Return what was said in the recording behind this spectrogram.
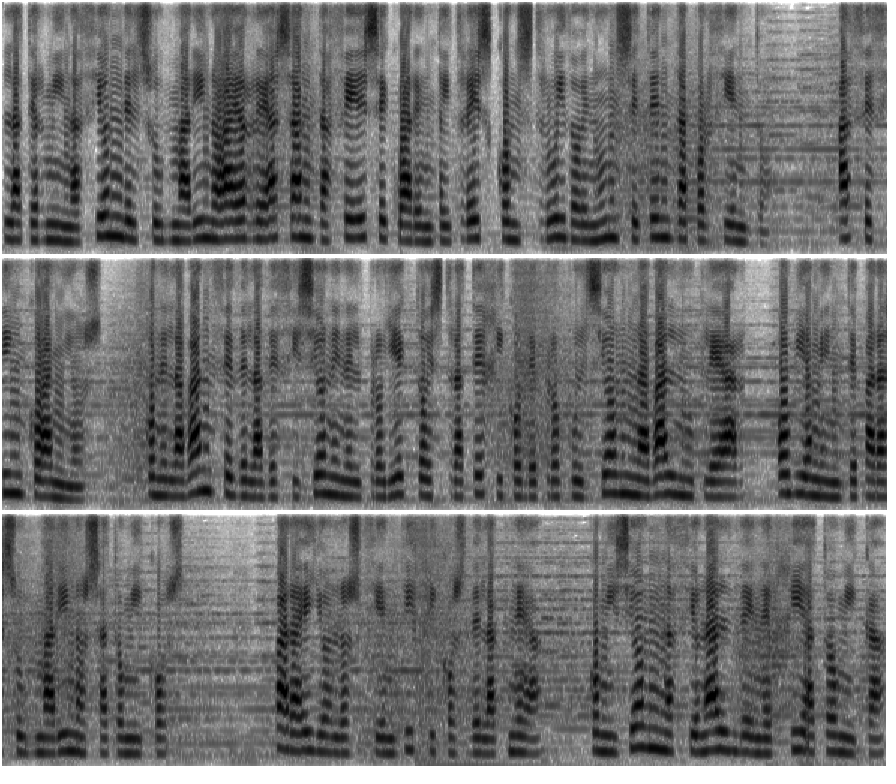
la terminación del submarino ARA Santa Fe S-43 construido en un 70%. Hace cinco años, con el avance de la decisión en el proyecto estratégico de propulsión naval nuclear, obviamente para submarinos atómicos. Para ello los científicos de la CNEA, Comisión Nacional de Energía Atómica,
